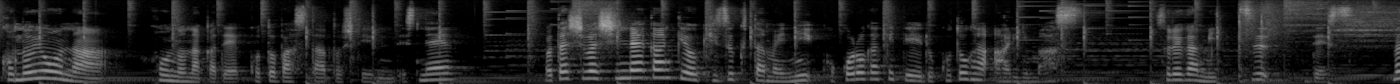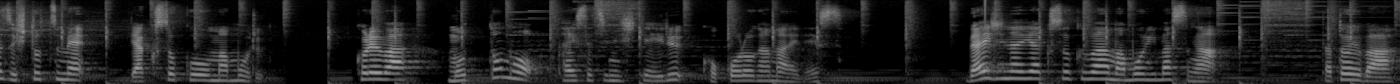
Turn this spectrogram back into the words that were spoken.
このような本の中で言葉スタートしているんですね。私は信頼関係を築くために心がけていることがあります。それが3つです。まず1つ目、約束を守る。これは最も大切にしている心構えです。大事な約束は守りますが、例えば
